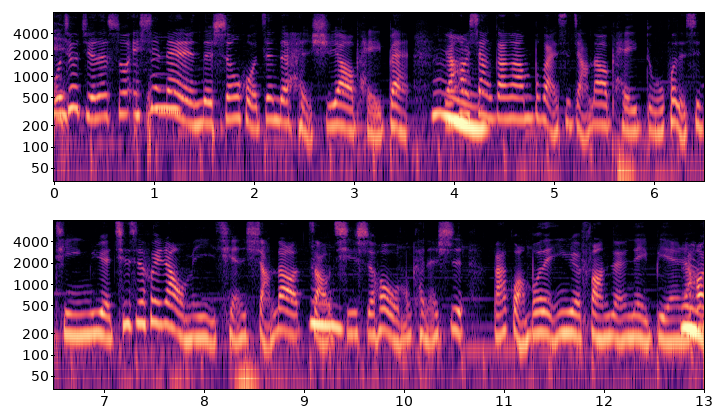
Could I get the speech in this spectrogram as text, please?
我就觉得说，哎，现代人的生活真的很需要陪伴。然后像刚刚不管是讲到陪读或者是听音乐，其实会让我们以前想到早期时候，我们可能是把广播的音乐放在那边，然后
